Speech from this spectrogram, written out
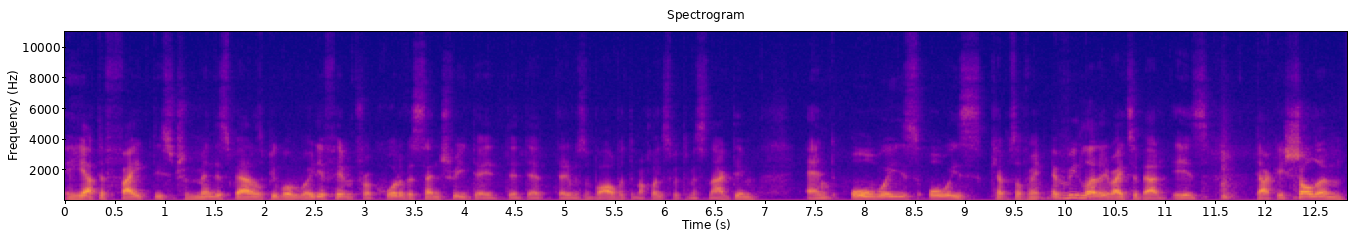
He had to fight these tremendous battles. People were ready of him for a quarter of a century. They, they, that, that he was involved with the Machlokes, with the Misnagdim, and always, always kept himself in. Every letter he writes about is Darkei Shalom,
